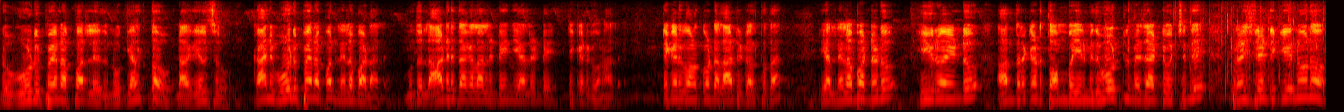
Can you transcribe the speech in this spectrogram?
నువ్వు ఓడిపోయినా పర్లేదు నువ్వు గెలుస్తావు నాకు తెలుసు. కానీ ఓడిపోయిన పని నిలబడాలి. ముందు లాటరీ తగలాలంటే ఏం చేయాలంటే టికెట్ కొనాలి. టికెట్ కొనుక్కుంటే లాటరీ వెళ్తుందా ఇలా నిలబడ్డాడు హీరోయిన్ అందరికంటే తొంభై ఎనిమిది ఓట్లు మెజార్టీ వచ్చింది. ప్రెసిడెంట్కి నూను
